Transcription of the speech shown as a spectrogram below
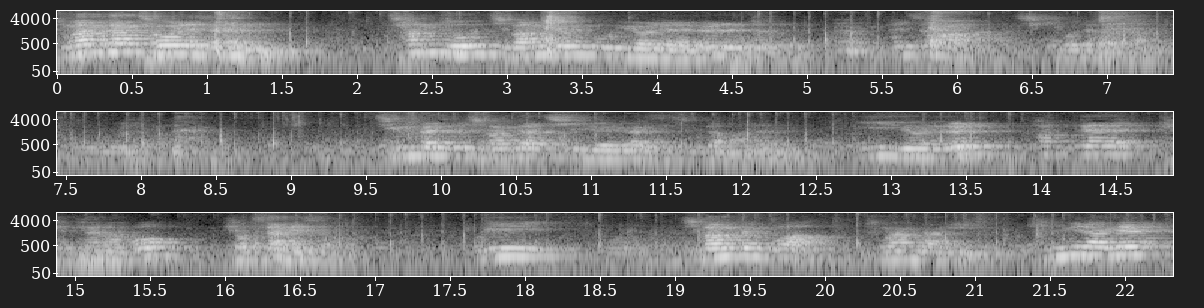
중앙당 차원에서는 참 좋은 지방정부위원회를 활성화시키고자 합니다. 지금까지도 지방자치위원회가 있었습니다만은 이 위원회를 확대 개편하고 격상해서 우리 지방정부와 중앙당이 긴밀하게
